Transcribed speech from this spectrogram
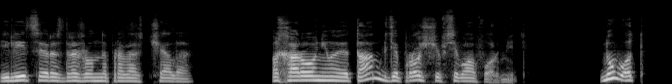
Фелиция раздраженно проворчала. — Похороним ее там, где проще всего оформить. — Ну вот,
